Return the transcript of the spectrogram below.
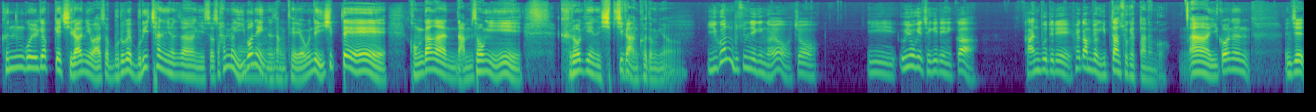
근골격계 질환이 와서 무릎에 물이 차는 현상이 있어서 한 명 입원해 어. 있는 상태예요. 근데 20대에 건강한 남성이 그러기에는 쉽지가 네. 않거든요. 이건 무슨 얘기인가요? 저 이 의혹이 제기되니까 간부들이 회관병 입단 속였다는 거. 아, 이거는 이제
